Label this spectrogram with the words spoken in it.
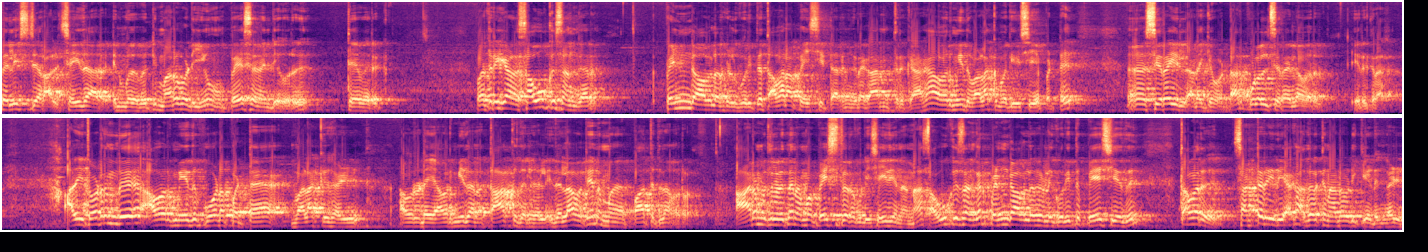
ஃபெலிக்ஸ் ஜெரால் செய்தார் என்பதை பற்றி மறுபடியும் பேச வேண்டிய ஒரு தேவை இருக்கு. பத்திரிகையாளர் சவுக்கு சங்கர் பெண் காவலர்கள் குறித்து தவறாக பேசிட்டாருங்கிற காரணத்திற்காக அவர் மீது வழக்கு பதிவு செய்யப்பட்டு சிறையில் அடைக்கப்பட்டார். புழல் சிறையில் அவர் இருக்கிறார். அதைத் தொடர்ந்து அவர் மீது போடப்பட்ட வழக்குகள் அவருடைய அவர் மீதான தாக்குதல்கள் இதெல்லாம் வந்து நம்ம பார்த்துட்டு தான் வரோம் ஆரம்பத்தில் இருந்து நம்ம பேசி தரக்கூடிய செய்தி என்னன்னா சவுக்கு சங்கர் பெண் காவலர்களை குறித்து பேசியது தவறு. சட்ட ரீதியாக அதற்கு நடவடிக்கை எடுங்கள்.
